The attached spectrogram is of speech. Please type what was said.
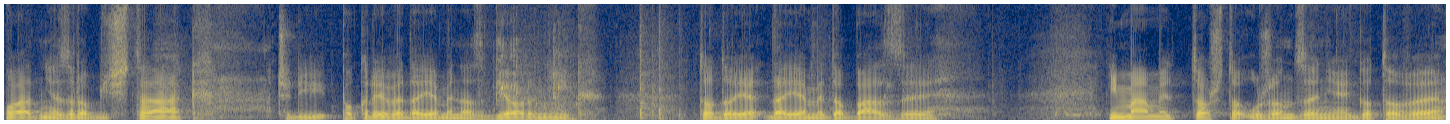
ładnie zrobić tak czyli pokrywę dajemy na zbiornik to dajemy do bazy i mamy toż to urządzenie gotowe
